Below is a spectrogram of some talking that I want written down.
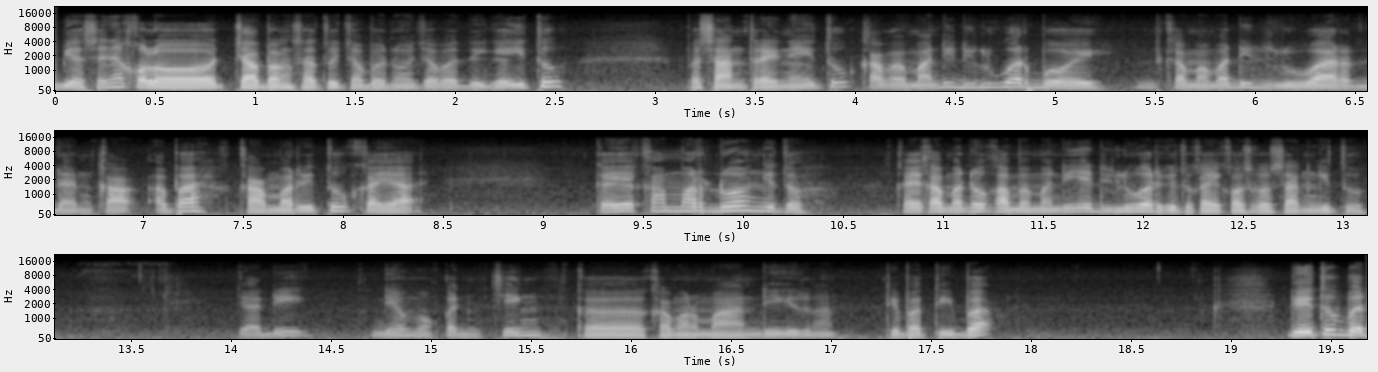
biasanya kalau cabang satu cabang dua cabang tiga itu pesantrennya itu kamar mandi di luar boy. Kamar mandi di luar dan ka- apa kamar itu kayak kayak kamar doang gitu. Kayak kamar doang kamar mandinya di luar gitu kayak kos kosan gitu. Jadi dia mau kencing ke kamar mandi gitu kan. Tiba-tiba dia itu by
